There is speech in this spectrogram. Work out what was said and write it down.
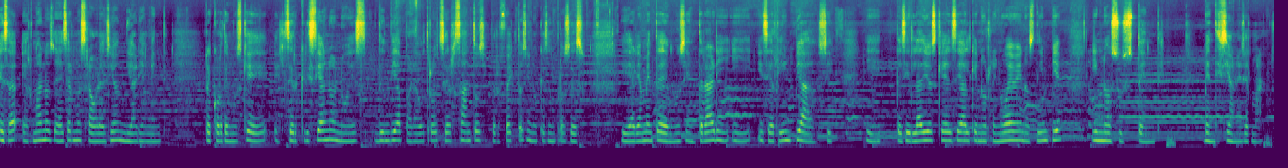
Esa, hermanos, debe ser nuestra oración diariamente. Recordemos que el ser cristiano no es de un día para otro ser santos y perfectos, sino que es un proceso. Y diariamente debemos entrar y, y ser limpiados, ¿sí? Y decirle a Dios que Él sea el que nos renueve, nos limpie y nos sustente. Bendiciones, hermanos.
